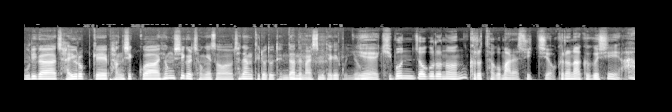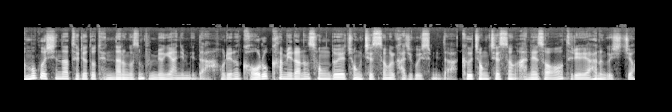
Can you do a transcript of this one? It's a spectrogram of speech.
우리가 자유롭게 방식과 형식을 정해서 찬양 드려도 된다는 말씀이 되겠군요. 예, 기본적으로는 그렇다고 말할 수 있지요. 그러나 그것이 아무 것이나 드려도 된다는 것은 분명히 아닙니다. 우리는 거룩함이라는 성도의 정체성을 가지고 있습니다. 그 정체성 안에서 드려야 하는 것이죠.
